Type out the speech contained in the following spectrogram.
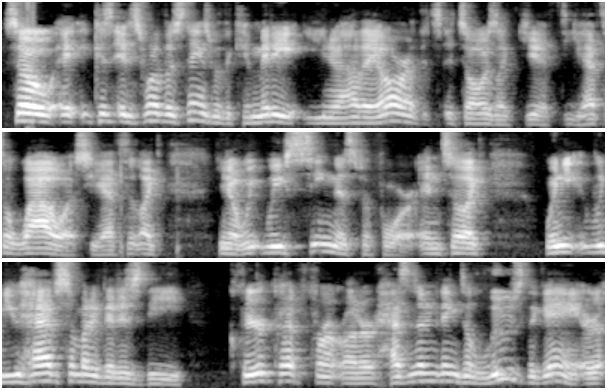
So, because it, it's one of those things where the committee, you know how they are. It's, it's always like you have, to, you have to wow us. You have to like, you know, we, we've seen this before, and so like when you when you have somebody that is the clear cut front runner, hasn't done anything to lose the game or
